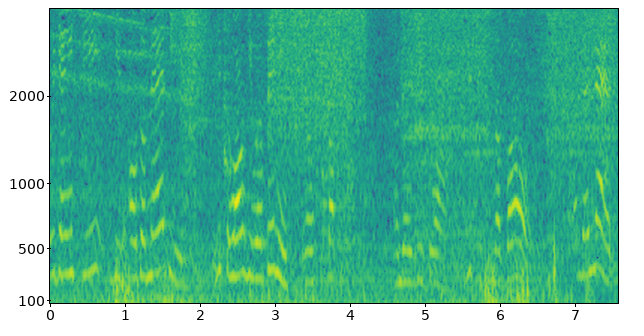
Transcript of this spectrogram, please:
We can see it's automatic. This one he will finish, will stop. And then this one, this is the ball. And the next,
